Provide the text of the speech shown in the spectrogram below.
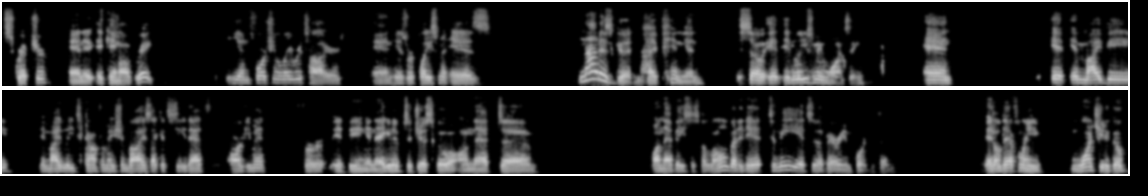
scripture, and it, it came out great. He unfortunately retired, and his replacement is not as good, in my opinion. So it, it leaves me wanting. And it, it might be, it might lead to confirmation bias. I could see that argument for it being a negative to just go on that uh, on that basis alone. But it, it to me, it's a very important thing. It'll definitely want you to go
